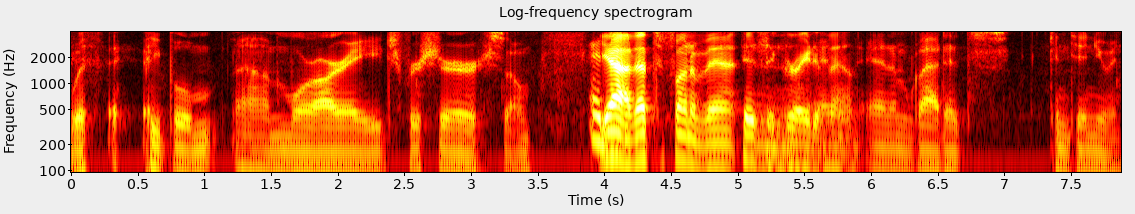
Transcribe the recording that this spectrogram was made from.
with people um, more our age for sure. So, And- yeah, that's a fun event. It's a and- great and- event. and I'm glad it's continuing.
